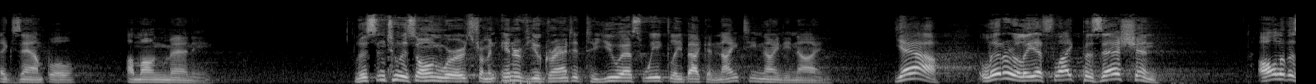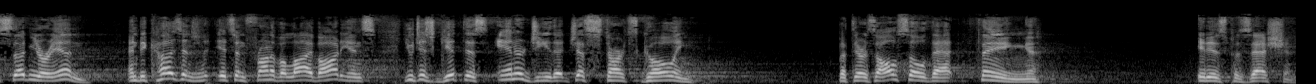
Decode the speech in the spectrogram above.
example among many. Listen to his own words from an interview granted to US Weekly back in 1999. Yeah, literally, it's like possession. All of a sudden, you're in. And because it's in front of a live audience, you just get this energy that just starts going. But there's also that thing it is possession.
